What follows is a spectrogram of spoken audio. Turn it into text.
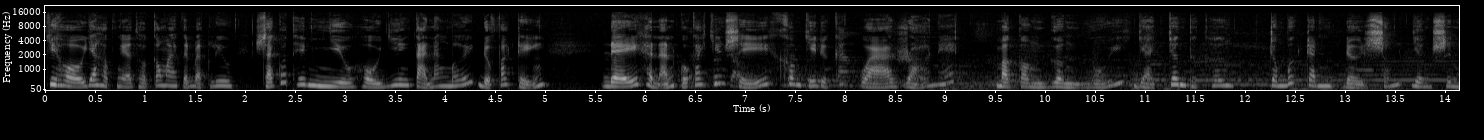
Chi hội văn học nghệ thuật Công an tỉnh Bạc Liêu sẽ có thêm nhiều hội viên tài năng mới được phát triển, để hình ảnh của các chiến sĩ không chỉ được khắc họa rõ nét mà còn gần gũi và chân thực hơn trong bức tranh đời sống dân sinh.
